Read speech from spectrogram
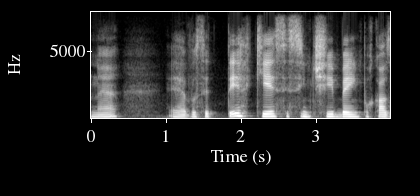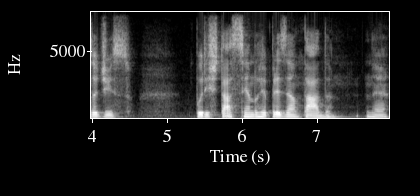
né? É você ter que se sentir bem por causa disso, por estar sendo representada, né?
